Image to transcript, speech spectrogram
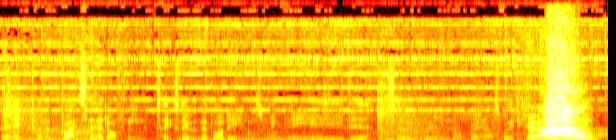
Then it kind of bites the head off and takes over their body or something. Dear. That's a really not very nice way to go. Ah!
